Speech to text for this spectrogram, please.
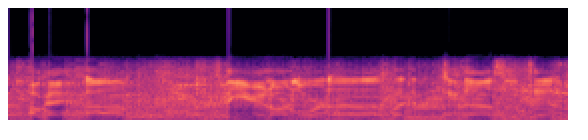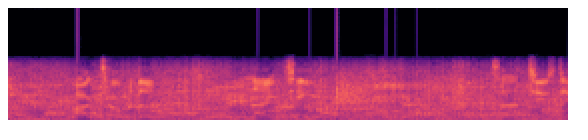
Okay, um, it's the year in our Lord, uh, fucking 2010, October the 19th. It's a Tuesday.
